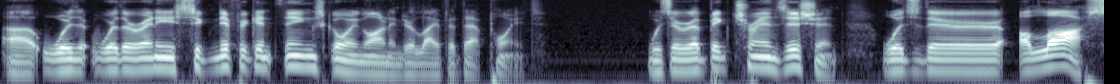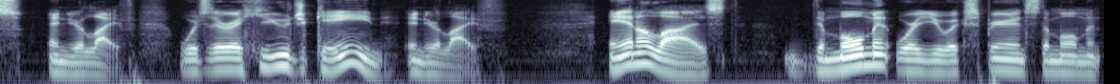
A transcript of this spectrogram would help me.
Uh, were, were there any significant things going on in your life at that point? Was there a big transition? Was there a loss in your life? Was there a huge gain in your life? Analyze the moment where you experienced the moment,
